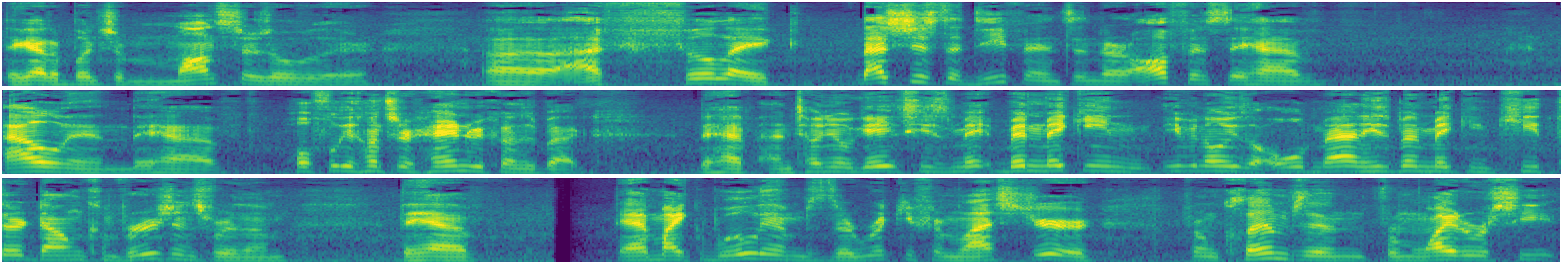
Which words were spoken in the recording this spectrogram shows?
They got a bunch of monsters over there. Uh, I feel like that's just the defense. And their offense, they have Allen. They have hopefully Hunter Henry comes back. They have Antonio Gates. He's ma- been making, even though he's an old man, he's been making key third down conversions for them. They have, they have Mike Williams, the rookie from last year, from Clemson, from wide receiver,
